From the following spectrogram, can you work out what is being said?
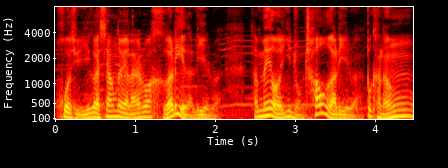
获取一个相对来说合理的利润，它没有一种超额利润，不可能。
